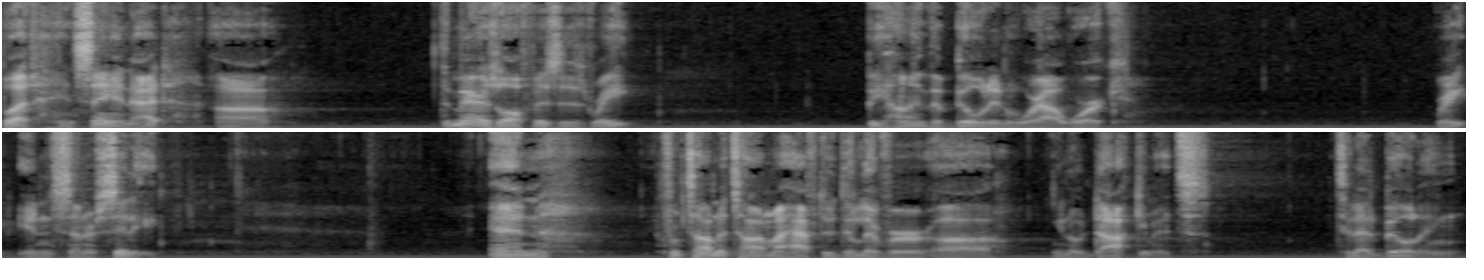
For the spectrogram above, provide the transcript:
But in saying that, uh, the mayor's office is right behind the building where I work, right in Center City. And from time to time, I have to deliver, uh, you know, documents to that building.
